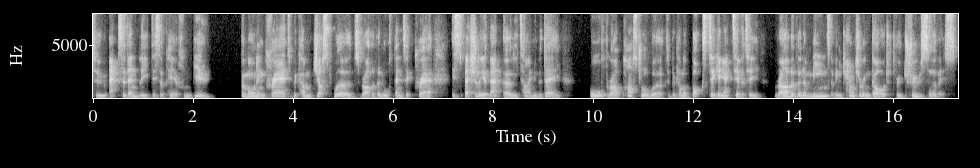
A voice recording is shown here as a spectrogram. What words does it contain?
to accidentally disappear from view, for morning prayer to become just words rather than authentic prayer, especially at that early time in the day, or for our pastoral work to become a box ticking activity rather than a means of encountering God through true service.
